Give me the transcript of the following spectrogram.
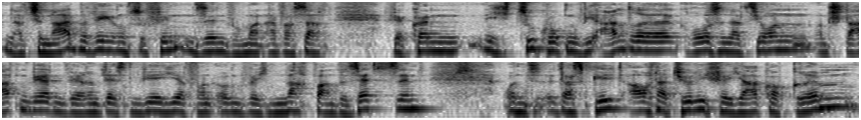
Nationalbewegung zu finden sind, wo man einfach sagt, wir können nicht zugucken, wie andere große Nationen und Staaten werden, währenddessen wir hier von irgendwelchen Nachbarn besetzt sind. Und das gilt auch natürlich für Jakob Grimm.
